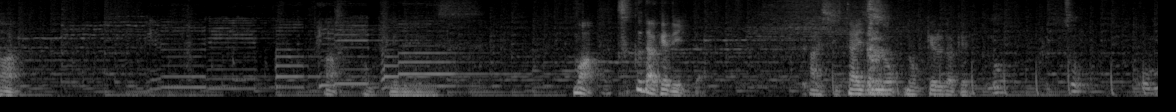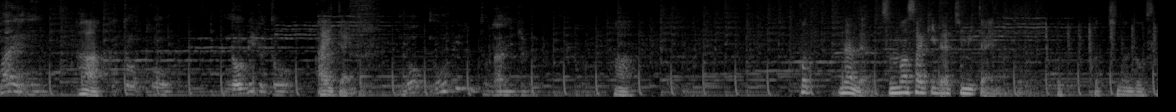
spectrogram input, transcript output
はい。あ OK です。まあつくだけで痛い足体重の乗っけるだけのそうこう前には行くとこう伸びるとあ痛い。の伸びると大丈夫。はあ、こなんだろうつま先立ちみたいなこここっちの動作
